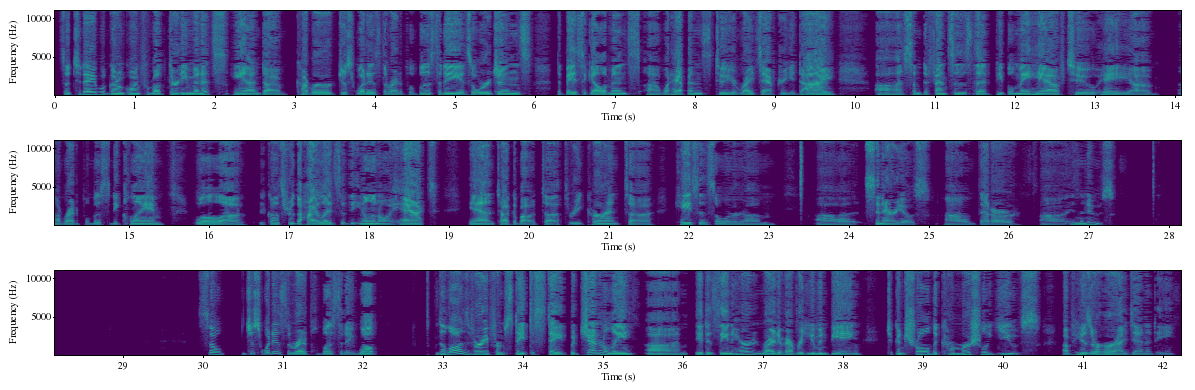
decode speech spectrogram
So today we're going, to, going for about 30 minutes and uh, cover just what is the right of publicity, its origins, the basic elements, uh, what happens to your rights after you die, uh, some defenses that people may have to a, uh, a right of publicity claim. We'll uh, go through the highlights of the Illinois Act and talk about uh, three current cases or um, scenarios that are in the news. So just what is the right of publicity? Well, the laws vary from state to state, but generally um, it is the inherent right of every human being to control the commercial use of his or her identity.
